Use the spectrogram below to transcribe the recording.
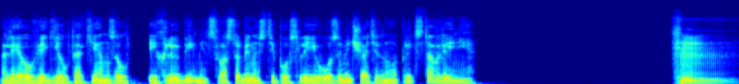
Лео Вигил Такензел — их любимец, в особенности после его замечательного представления». «Хм...»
